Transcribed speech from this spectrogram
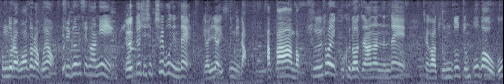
정도라고 하더라고요. 지금 시간이 12시 17분인데 열려 있습니다. 아까 막 줄 서 있고 그러지 않았는데 제가 돈도 좀 뽑아오고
